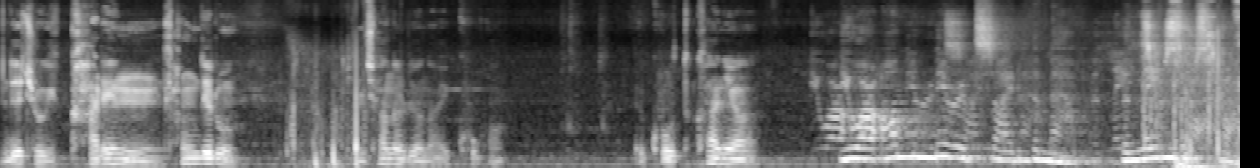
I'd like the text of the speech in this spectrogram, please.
근데 저기 가렌 상대로 괜찮으려나 에코가 에코 어떡하냐 You are on the mirrored side of the map. The lanes are strong.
